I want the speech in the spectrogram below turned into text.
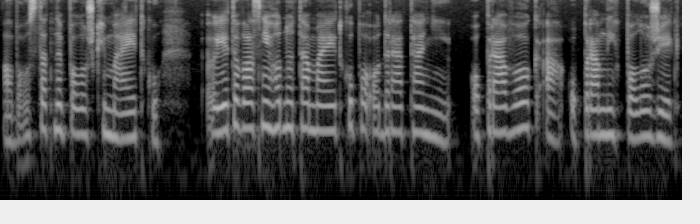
alebo ostatné položky majetku. Je to vlastne hodnota majetku po odrátaní opravok a opravných položiek.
